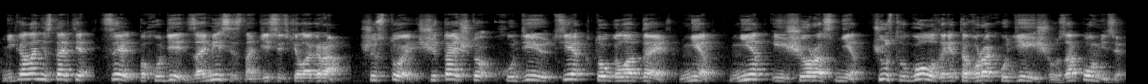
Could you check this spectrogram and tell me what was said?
Никогда не ставьте цель похудеть за месяц на 10 килограмм. Шестое. Считать, что худеют те, кто голодает. Нет, нет и еще раз нет. Чувство голода – это враг худеющего. Запомните,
